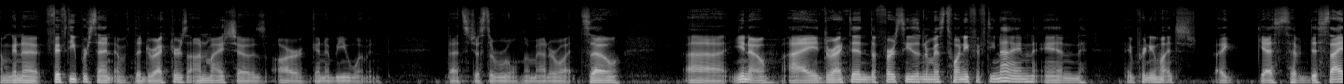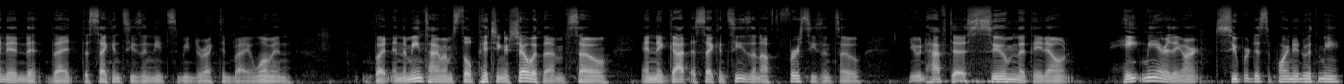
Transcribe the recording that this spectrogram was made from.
I'm gonna 50% of the directors on my shows are gonna be women. That's just a rule, no matter what. So uh, you know, I directed the first season of Miss 2059, and they pretty much, I guess, have decided that the second season needs to be directed by a woman. But in the meantime, I'm still pitching a show with them. So, and they got a second season off the first season. So you would have to assume that they don't hate me or they aren't super disappointed with me.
